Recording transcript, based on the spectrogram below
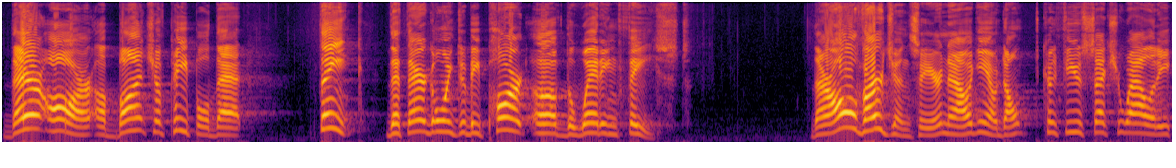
there are a bunch of people that think that they're going to be part of the wedding feast. They're all virgins here. Now, again, don't confuse sexuality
